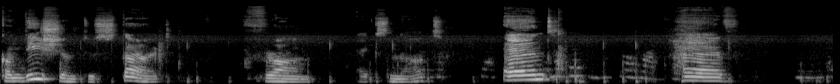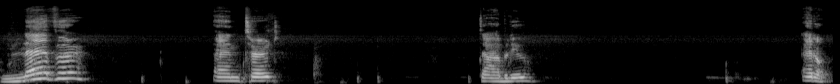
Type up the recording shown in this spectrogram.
condition to start from x naught and have never entered w at all.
